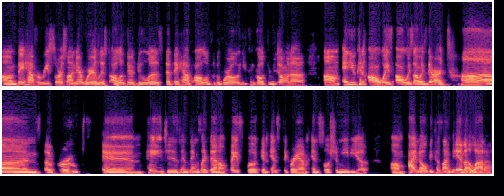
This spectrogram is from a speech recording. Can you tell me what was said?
Um, they have a resource on there where it lists all of their doulas that they have all over the world. You can go through DONA. Um, and you can always, always, always, there are tons of groups and pages and things like that on Facebook and Instagram and social media. Um, I know because I'm in a lot of.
